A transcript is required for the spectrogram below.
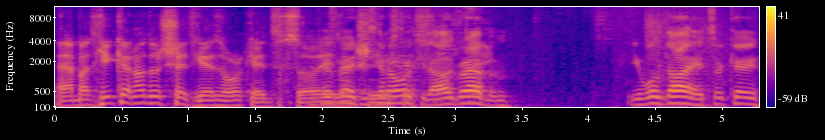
Yeah, but he cannot do shit. He has Orchid, so Okay, he's bait. actually He's gonna work useless. it. I'll grab him. You will die. It's okay.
